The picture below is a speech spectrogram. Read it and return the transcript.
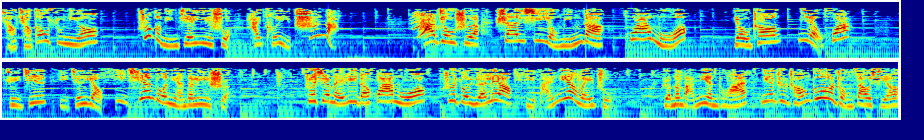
悄悄告诉你哦，这个民间艺术还可以吃呢。它就是山西有名的花馍，又称面花，距今已经有一千多年的历史。这些美丽的花馍制作原料以白面为主，人们把面团捏制成各种造型。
